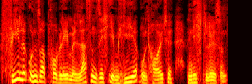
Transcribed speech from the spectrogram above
Viele unserer Probleme lassen sich im Hier und heute nicht lösen.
